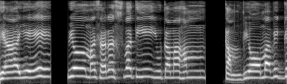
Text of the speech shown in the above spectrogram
ध्याये व्योमसरस्वतीयुतमहं कं व्योमविघ्नेश्वरम्।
